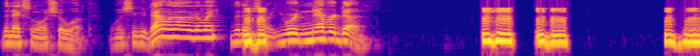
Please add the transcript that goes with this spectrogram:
the next one will show up. Once you get that one out of the way, the next mm-hmm. one, you were never done. Mm-hmm. Mm-hmm. Mm-hmm.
